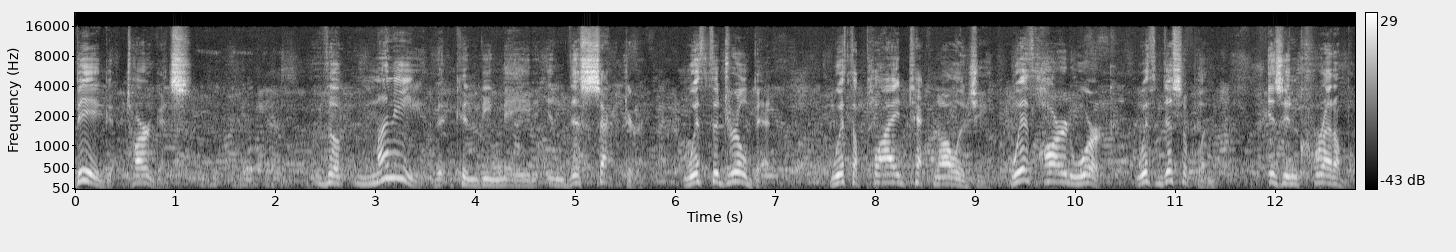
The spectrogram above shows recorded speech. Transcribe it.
big targets the money that can be made in this sector with the drill bit, with applied technology, with hard work, with discipline is incredible.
